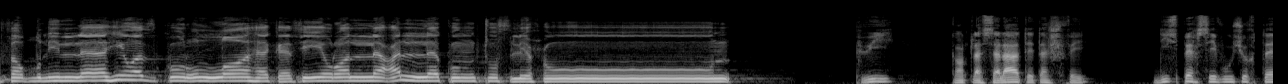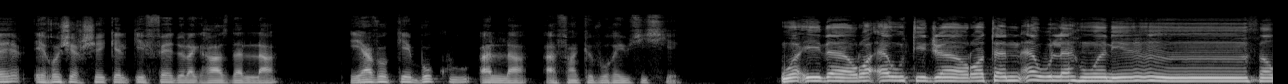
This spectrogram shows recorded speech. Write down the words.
فضل الله واذكروا الله كثيرا لعلكم تفلحون Puis, quand la salate est achevée, dispersez-vous sur terre et recherchez quelque effet de la grâce d'Allah et invoquez beaucoup Allah afin que vous réussissiez. واذا راوا تجاره او لهوا انفضوا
